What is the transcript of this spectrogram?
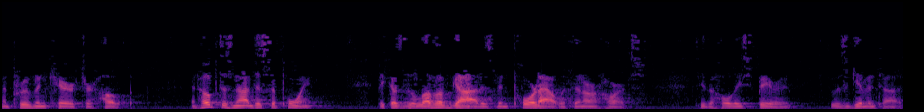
and proven character hope. And hope does not disappoint, because the love of God has been poured out within our hearts through the Holy Spirit who is given to us.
